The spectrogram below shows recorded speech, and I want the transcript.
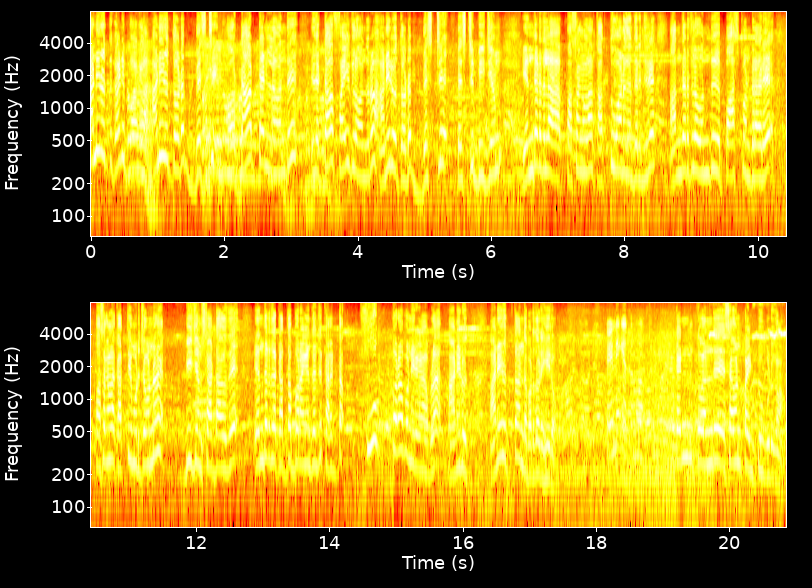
அனிருத்துக்காண்டி பார்க்கலாம். அனிருத்தோட பெஸ்ட்டு அவர் டாப் டென்னில் வந்து இது டாப் ஃபைவ்ல வந்துடும் அனிருத்தோட பெஸ்ட்டு பெஸ்ட்டு பிஜிஎம் எந்த இடத்துல பசங்களாம் கத்துவானுங்க தெரிஞ்சுது. அந்த இடத்துல வந்து பாஸ் பண்ணுறாரு பசங்களாம் கத்தி முடிச்ச உடனே பிஜிஎம் ஸ்டார்ட் ஆகுது. எந்த இடத்துல கத்த போகிறாங்கன்னு தெரிஞ்சு கரெக்டாக சூப்பராக பண்ணியிருக்காங்கப்பல அனிருத். அனிருத் தான் அந்த படத்தோட ஹீரோ டென்னுக்கு வந்து செவன் பாயிண்ட் டூ கொடுக்கலாம்.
